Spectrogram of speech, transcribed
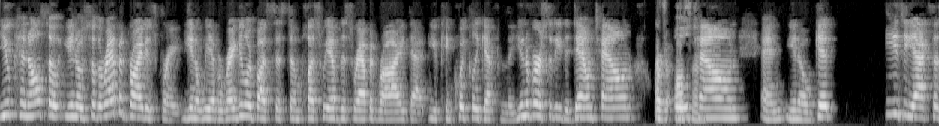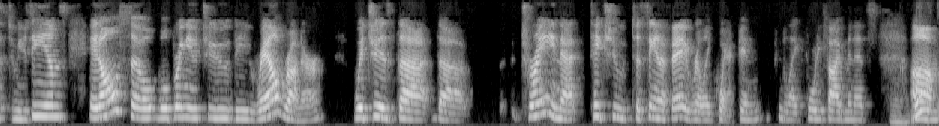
you can also, you know, so the rapid ride is great. You know, we have a regular bus system, plus we have this rapid ride that you can quickly get from the university to downtown or That's to awesome. Old Town and, you know, get easy access to museums. It also will bring you to the Rail Runner, which is the, the train that takes you to Santa Fe really quick in like 45 minutes. Mm-hmm. Um,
